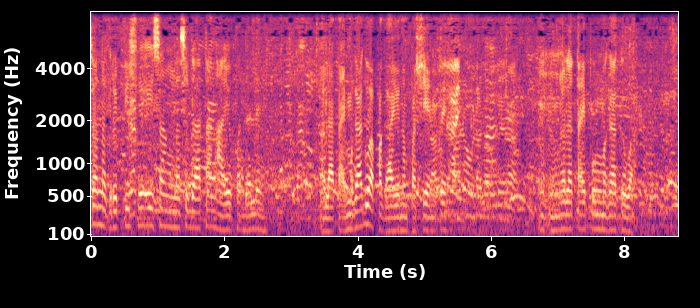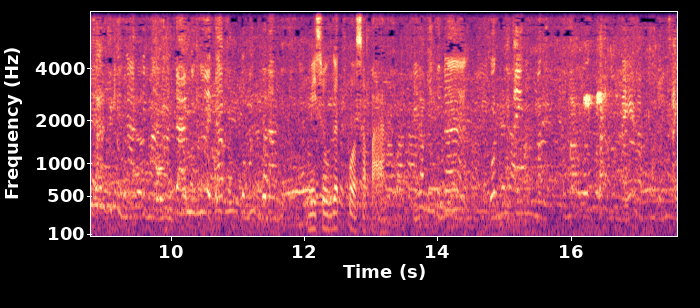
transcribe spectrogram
So, nag-repeat yung isang nasugatan, ayaw pa dali. Wala tayong magagawa pag ayaw ng pasyente. Mm-mm, wala tayo pong magagawa. Eh. May sugat po sa paa. Na. Huwag mo kayong mag- tumawag pa nung mahirap ko sa.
